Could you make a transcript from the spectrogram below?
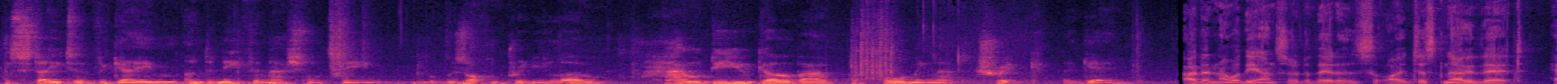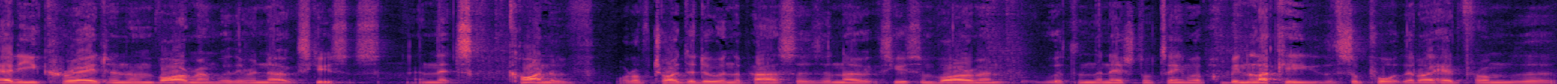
the state of the game underneath the national team was often pretty low. How do you go about performing that trick again? I don't know what the answer to that is. I just know that how do you create an environment where there are no excuses? And that's kind of what I've tried to do in the past is a no excuse environment within the national team. I've been lucky the support that I had from the,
